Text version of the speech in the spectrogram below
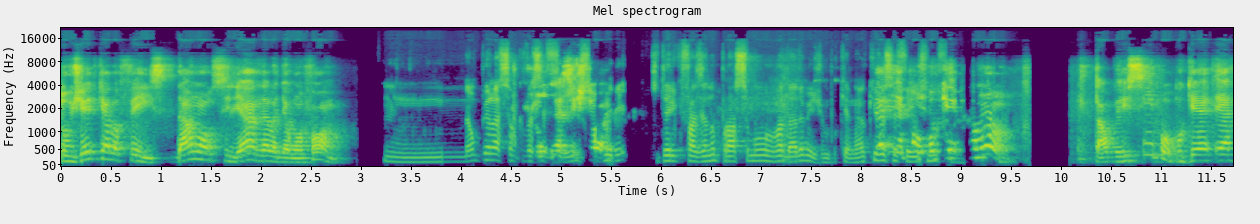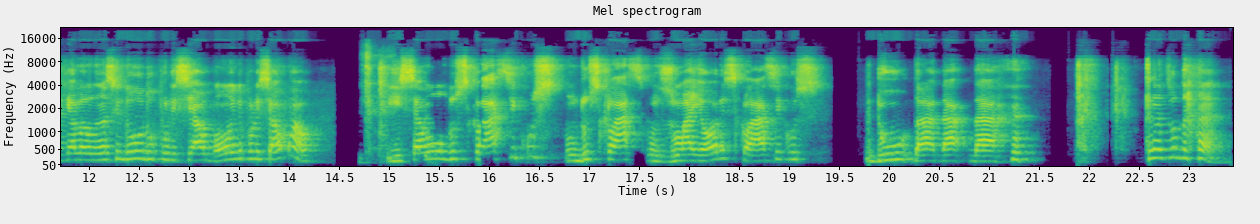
do jeito que ela fez, dar um auxiliar nela de alguma forma? Hum, Não pela ação que você fez, tu história. teria, tu teria que fazer no próximo rodada mesmo, porque não é o que você É, fez. pô, porque, não. Talvez sim, pô, porque é, é aquela lance do, do policial bom e do policial mau. Isso é um dos clássicos, um dos clássicos, um dos maiores clássicos do da, da, da- tanto da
